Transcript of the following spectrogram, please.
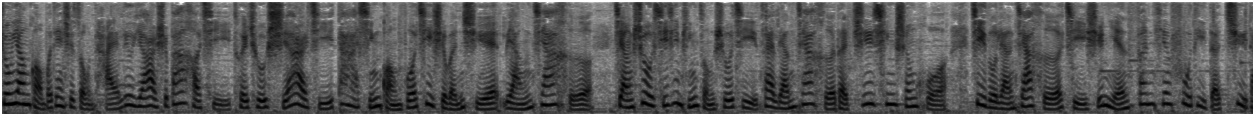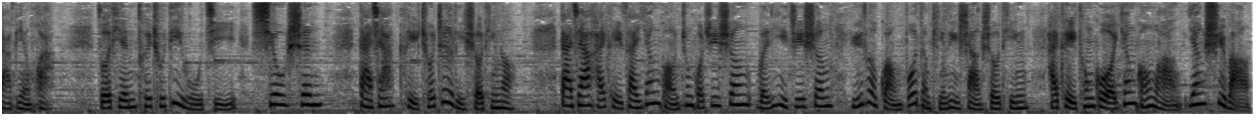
中央广播电视总台六月二十八号起推出十二集大型广播纪实文学《梁家河》，讲述习近平总书记在梁家河的知青生活，记录梁家河几十年翻天覆地的巨大变化。昨天推出第五集《修身》，大家可以戳这里收听哦。大家还可以在央广中国之声、文艺之声、娱乐广播等频率上收听，还可以通过央广网、央视网、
